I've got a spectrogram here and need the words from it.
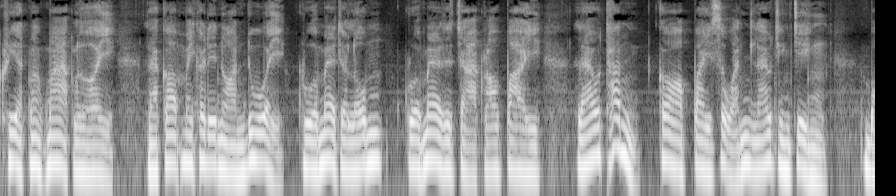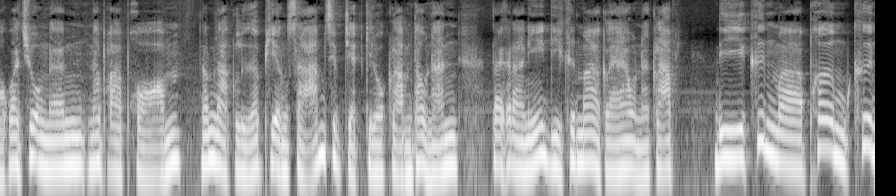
เครียดมากๆเลย แล้วก็ไม่ค่อยได้นอนด้วย กลัวแม่จะล้ม กลัวแม่จะจากเราไป แล้วท่านก็ไปสวรรค์แล้วจริง ๆ บอกว่าช่วงนั้นนภาผอม น้ำหนักเหลือเพียง 37 กิโลกรัมเท่านั้น แต่ขณะนี้ดีขึ้นมากแล้วนะครับดีขึ้นมาเพิ่มขึ้น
